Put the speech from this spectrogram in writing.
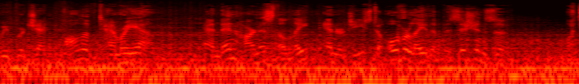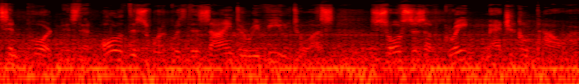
we project all of Tamriel, and then harness the latent energies to overlay the positions of... What's important is that all of this work was designed to reveal to us sources of great magical power.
